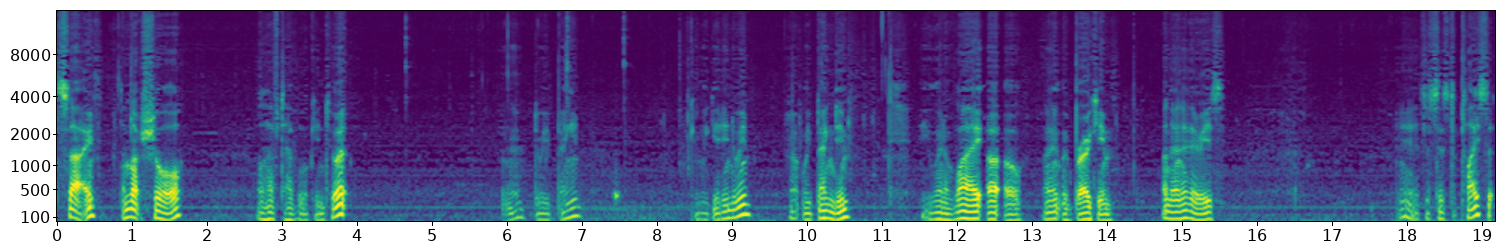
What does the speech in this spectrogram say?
So, I'm not sure. I'll have to have a look into it. Uh, do we bang him? Can we get into him? Oh, we banged him. He went away. Uh-oh. I think we broke him. Oh, no, there he is. Yeah, it just says to place it.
